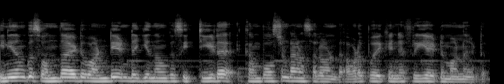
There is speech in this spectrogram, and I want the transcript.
ഇനി നമുക്ക് സ്വന്തമായിട്ട് വണ്ടി ഉണ്ടെങ്കിൽ നമുക്ക് സിറ്റിയുടെ കമ്പോസ്റ്റ് ഉണ്ടാകുന്ന സ്ഥലമുണ്ട്. അവിടെ പോയി കഴിഞ്ഞാൽ ഫ്രീ ആയിട്ട് മണ്ണ് കിട്ടും.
